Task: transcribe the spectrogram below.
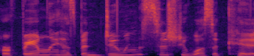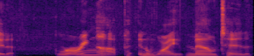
her family has been doing since she was a kid, growing up in White Mountain.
